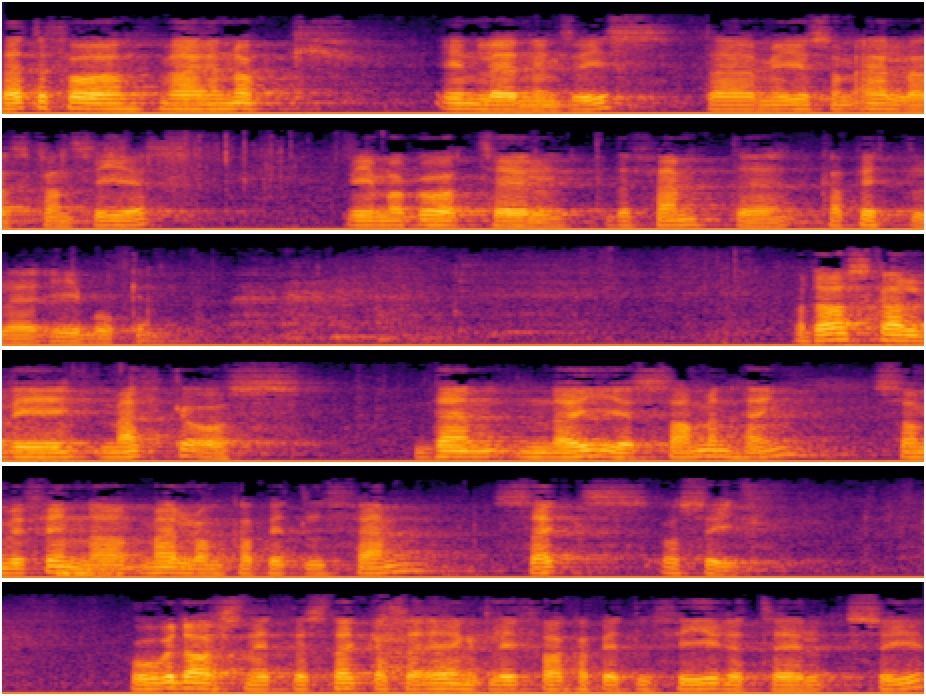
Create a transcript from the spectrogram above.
Dette får være nok innledningsvis. Det er mye som ellers kan sies. Vi må gå til det femte kapittelet i boken. Og Da skal vi merke oss den nøye sammenheng som vi finner mellom kapittel 5, 6 og 7. Hovedavsnittet strekker seg egentlig fra kapittel 4 til 7,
